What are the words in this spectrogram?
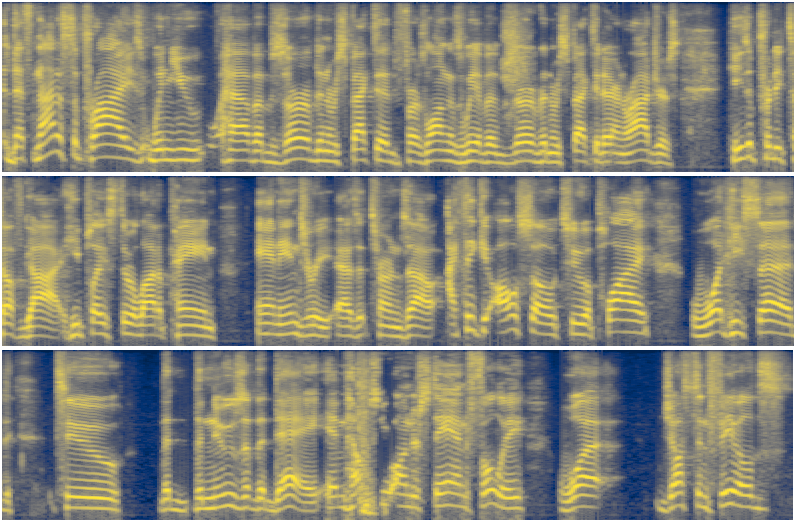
that's not a surprise when you have observed and respected for as long as we have observed and respected Aaron Rodgers. He's a pretty tough guy. He plays through a lot of pain and injury, as it turns out. I think also to apply what he said to the the news of the day, it helps you understand fully what Justin Fields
